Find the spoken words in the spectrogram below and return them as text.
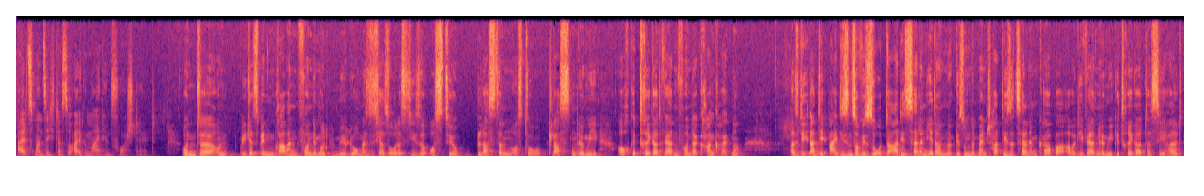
als man sich das so allgemein hin vorstellt. Und, äh, und jetzt im Rahmen von dem Multiple Myelom ist es ja so, dass diese Osteoblasten und Osteoklasten irgendwie auch getriggert werden von der Krankheit. Ne? Also die, die, die sind sowieso da, die Zellen. Jeder gesunde Mensch hat diese Zellen im Körper, aber die werden irgendwie getriggert, dass sie halt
